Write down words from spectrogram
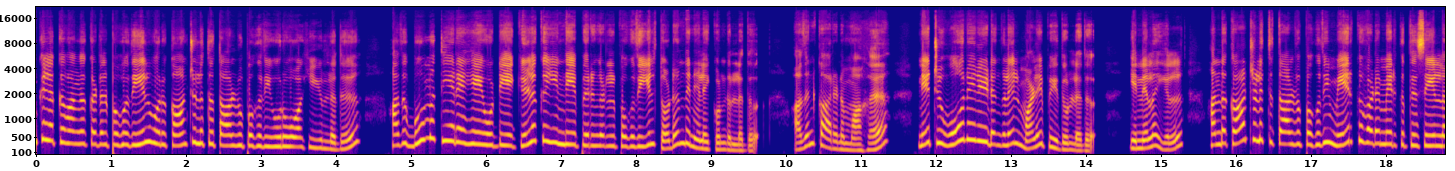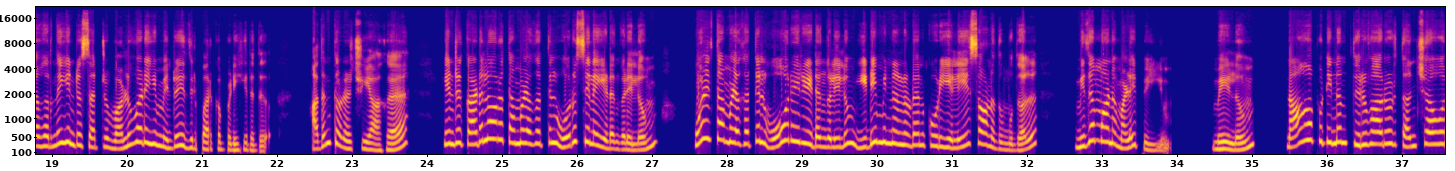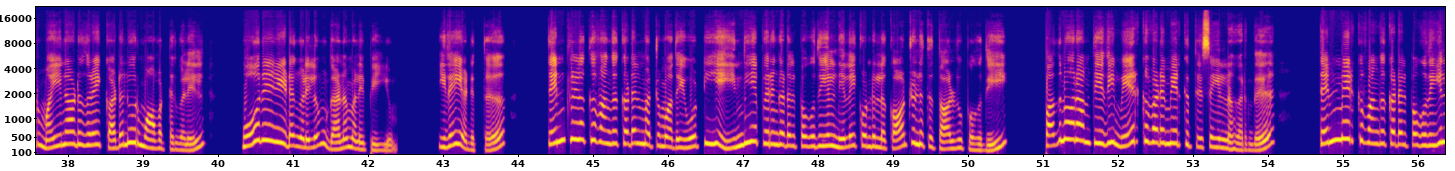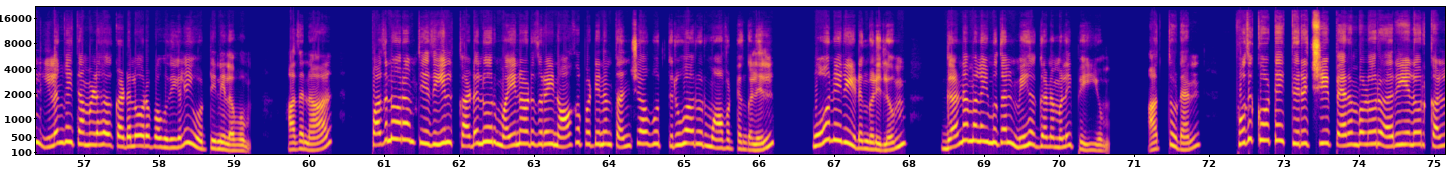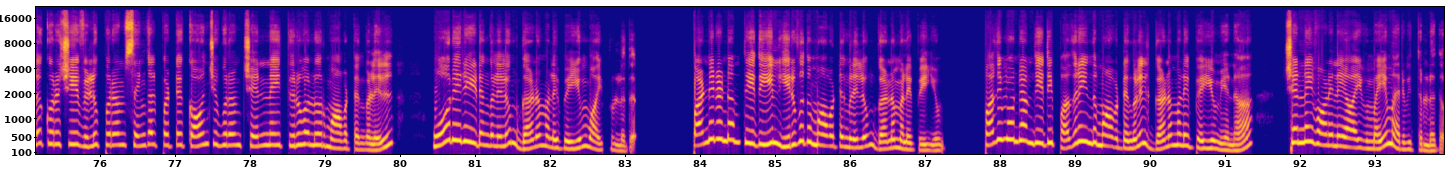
தென்கிழக்கு வங்கக்கடல் பகுதியில் ஒரு காற்றழுத்த தாழ்வு பகுதி உருவாகியுள்ளது. அது பூமத்திய ரேகையை ஒட்டிய கிழக்கு இந்திய பெருங்கடல் பகுதியில் தொடர்ந்து நிலை கொண்டுள்ளது. அதன் காரணமாக நேற்று ஓரிரு இடங்களில் மழை பெய்துள்ளது. இந்நிலையில் அந்த காற்றழுத்த தாழ்வு பகுதி மேற்கு வடமேற்கு திசையில் நகர்ந்து இன்று சற்று வலுவடையும் என்று எதிர்பார்க்கப்படுகிறது. அதன் தொடர்ச்சியாக இன்று கடலோர தமிழகத்தில் ஒரு சில இடங்களிலும் உள் தமிழகத்தில் ஓரிரு இடங்களிலும் இடிமின்னலுடன் கூடிய லேசானது முதல் மிதமான மழை பெய்யும். மேலும் நாகப்பட்டினம் திருவாரூர் தஞ்சாவூர் மயிலாடுதுறை கடலூர் மாவட்டங்களில் ஓரிரு இடங்களிலும் கனமழை பெய்யும். இதையடுத்து தென்கிழக்கு வங்கக்கடல் மற்றும் அதை ஒட்டிய இந்திய பெருங்கடல் பகுதியில் நிலை கொண்டுள்ள காற்றழுத்த தாழ்வு பகுதி பதினோராம் தேதி மேற்கு வடமேற்கு திசையில் நகர்ந்து தென்மேற்கு வங்கக்கடல் பகுதியில் இலங்கை தமிழக கடலோர பகுதிகளை ஒட்டி நிலவும். அதனால் பதினோராம் தேதியில் கடலூர் மயிலாடுதுறை நாகப்பட்டினம் தஞ்சாவூர் திருவாரூர் மாவட்டங்களில் ஓரிரு இடங்களிலும் கனமழை முதல் மிக கனமழை பெய்யும். அத்துடன் புதுக்கோட்டை திருச்சி பெரம்பலூர் அரியலூர் கள்ளக்குறிச்சி விழுப்புரம் செங்கல்பட்டு காஞ்சிபுரம் சென்னை திருவள்ளூர் மாவட்டங்களில் ஓரிரு இடங்களிலும் கனமழை பெய்யும் வாய்ப்புள்ளது. பன்னிரெண்டாம் தேதியில் இருபது மாவட்டங்களிலும் கனமழை பெய்யும். பதிமூன்றாம் தேதி பதினைந்து மாவட்டங்களில் கனமழை பெய்யும் என சென்னை வானிலை ஆய்வு மையம் அறிவித்துள்ளது.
